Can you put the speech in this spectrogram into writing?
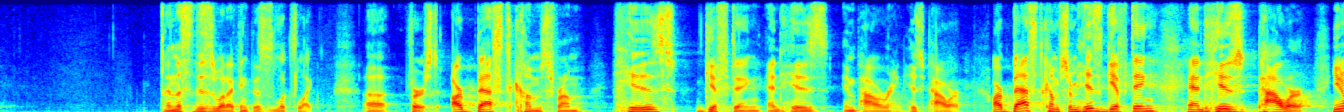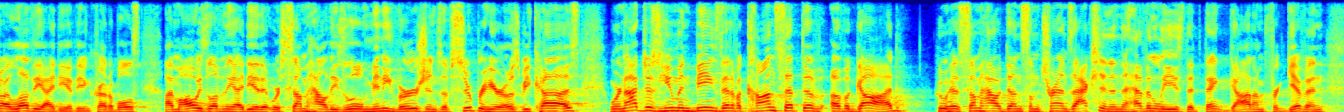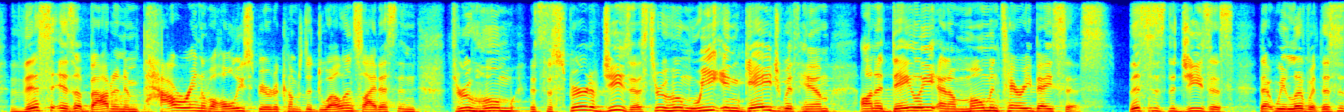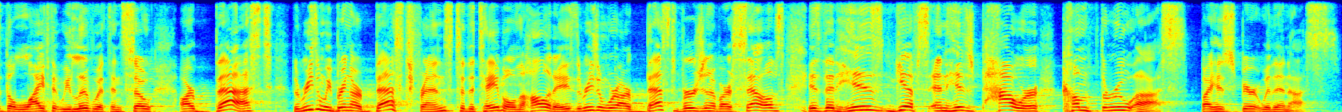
And this, this is what I think this looks like. Uh, first, our best comes from His gifting and His empowering, His power. Our best comes from His gifting and His power. You know, I love the idea of the Incredibles. I'm always loving the idea that we're somehow these little mini versions of superheroes because we're not just human beings that have a concept of, of a God who has somehow done some transaction in the heavenlies that thank God I'm forgiven. This is about an empowering of a Holy Spirit who comes to dwell inside us and through whom it's the Spirit of Jesus, through whom we engage with Him on a daily and a momentary basis. This is the Jesus that we live with. This is the life that we live with. And so, our best, the reason we bring our best friends to the table in the holidays, the reason we're our best version of ourselves is that His gifts and His power come through us by His Spirit within us.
